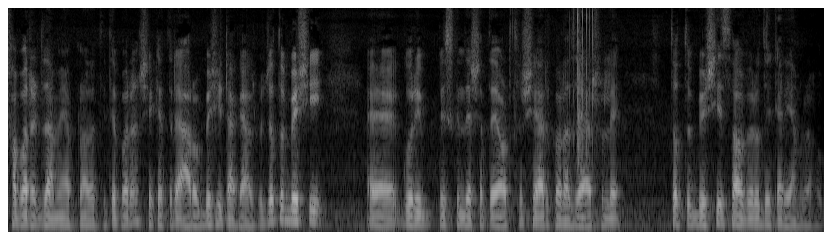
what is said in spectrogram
খাবারের দামে আপনারা দিতে পারেন। সেক্ষেত্রে আরও বেশি টাকা আসবে। যত বেশি গরিব মিসকিনদের সাথে অর্থ শেয়ার করা যায় আসলে, তত বেশি সবের অধিকারী আমরা হব।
